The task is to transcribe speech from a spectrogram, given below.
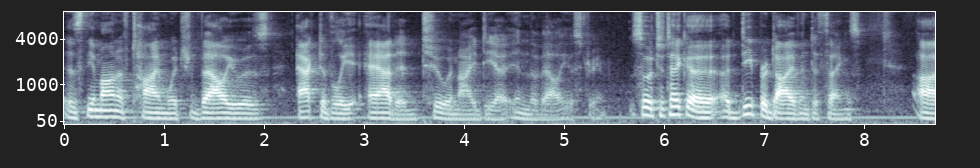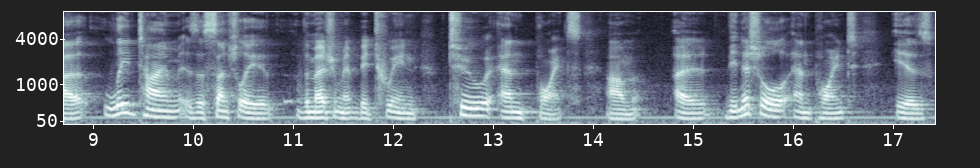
is the amount of time which value is actively added to an idea in the value stream. So to take a, a deeper dive into things, uh, lead time is essentially the measurement between two endpoints. Um, uh, the initial endpoint is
